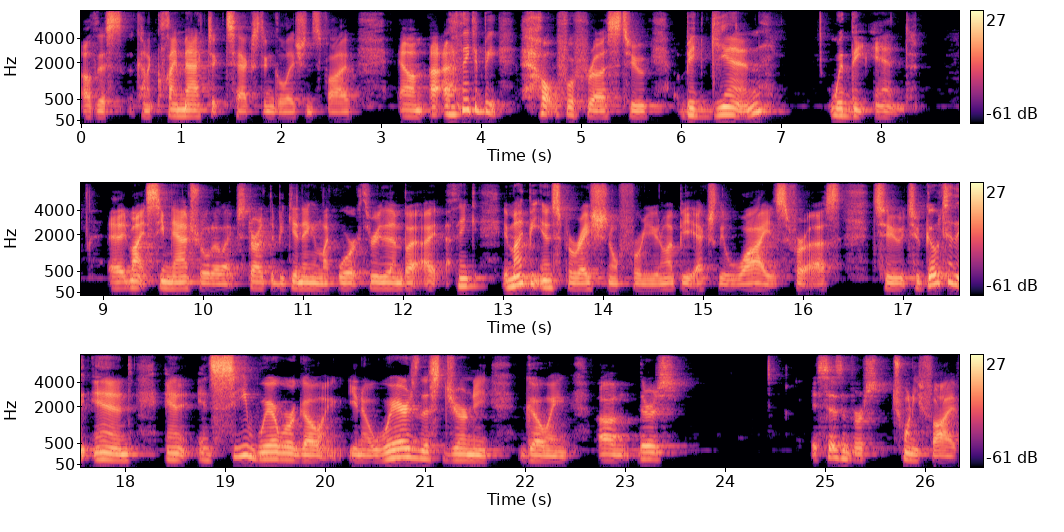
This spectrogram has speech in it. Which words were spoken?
of this kind of climactic text in Galatians 5. Um, I think it'd be helpful for us to begin with the end it might seem natural to like start at the beginning and like work through them but I, think it might be inspirational for you. It might be actually wise for us to to go to the end and and see where we're going. You know where's this journey going? Um, there's it says in verse 25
